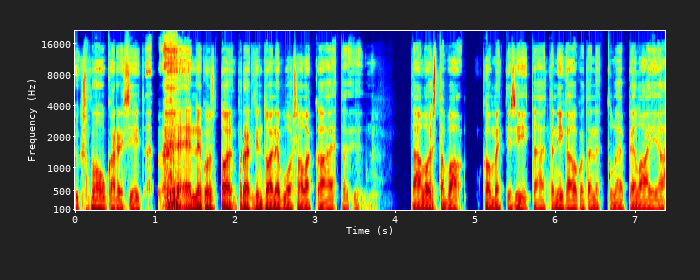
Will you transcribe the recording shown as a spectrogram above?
yksi moukari siitä ennen kuin toi, projektin toinen vuosi alkaa, että tämä loistava kommentti siitä, että niin kauan kun tänne tulee pelaajia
